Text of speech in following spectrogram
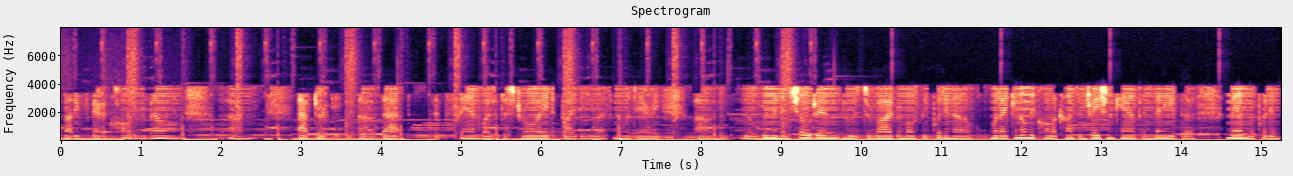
it's not even fair to call it a rebellion. After uh, that stand was destroyed by the U.S. military, uh, the, the women and children who survived were mostly put in a what I can only call a concentration camp, and many of the men were put in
